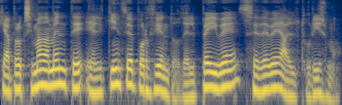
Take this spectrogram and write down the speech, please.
que aproximadamente el 15% del PIB se debe al turismo.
